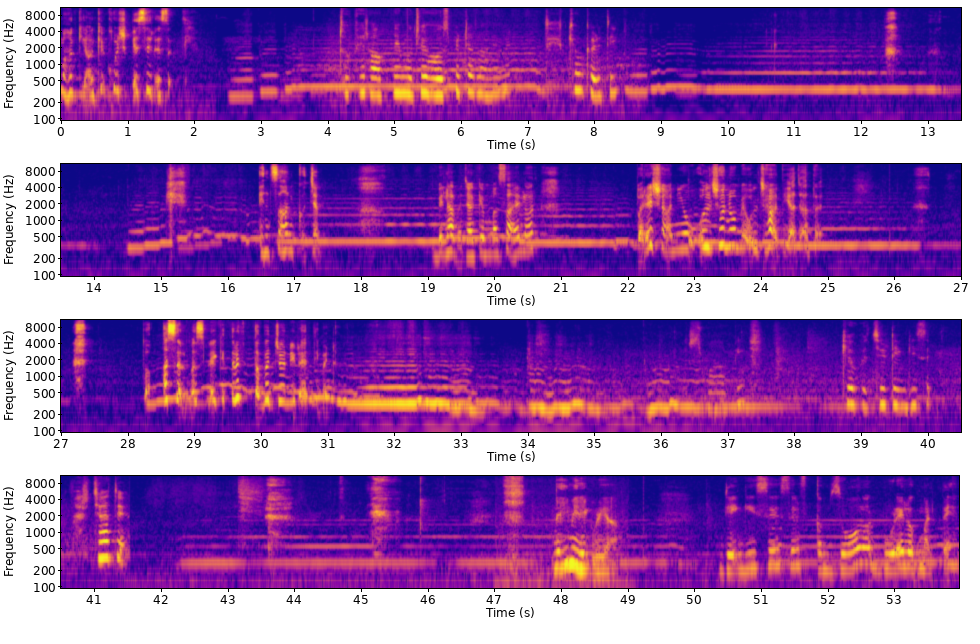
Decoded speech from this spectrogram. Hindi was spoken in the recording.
माँ की आँखें खुश कैसे रह सकती हैं? तो फिर आपने मुझे हॉस्पिटल आने में देर क्यों कर दी? इंसान को जब बिला वजह के मसाइल और परेशानियों, उलझनों में उलझा दिया जाता है तो असल मसले की तरफ़ तवज्जो नहीं रहती बेटा क्या बच्चे डेंगू से मर जाते हैं? नहीं मेरी गुड़िया डेंगू से सिर्फ़ कमज़ोर और बूढ़े लोग मरते हैं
